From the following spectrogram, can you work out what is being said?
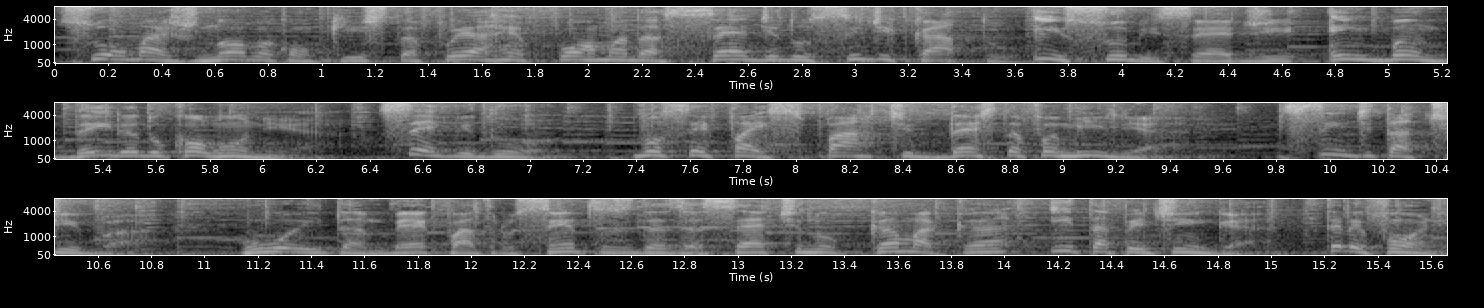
sua mais nova conquista foi a reforma da sede do sindicato e subsede em Bandeira do Colônia. Servidor, você faz parte desta família. Sinditatiba, Rua Itambé 417 no Camacan, Itapetinga. Telefone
